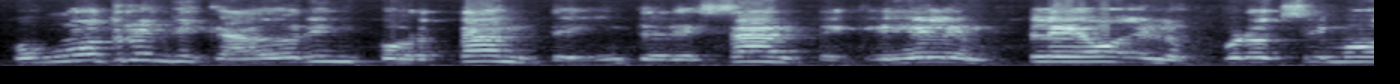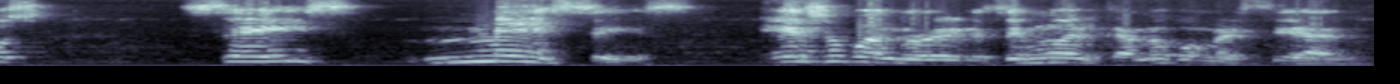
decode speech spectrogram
con otro indicador importante, interesante, que es el empleo en los próximos seis meses. Eso cuando regresemos del cambio comercial.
